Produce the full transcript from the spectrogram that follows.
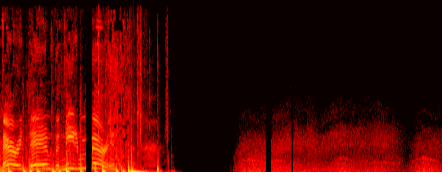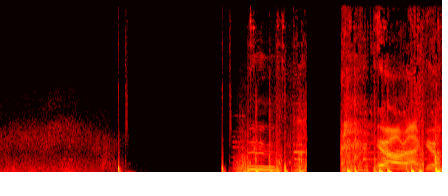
Married them that needed marrying. Mm. You're all right, girl.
